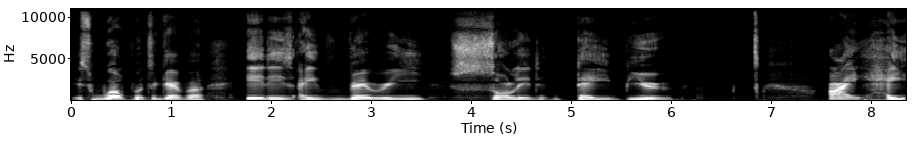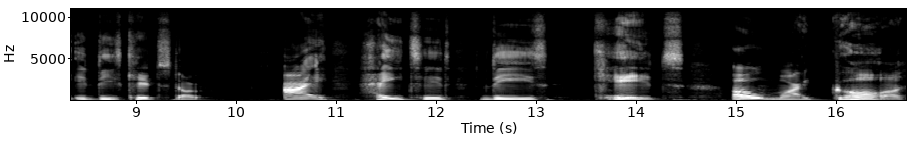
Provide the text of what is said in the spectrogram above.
It's well put together. It is a very solid debut. I hated these kids though. I hated these kids. Oh my God.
